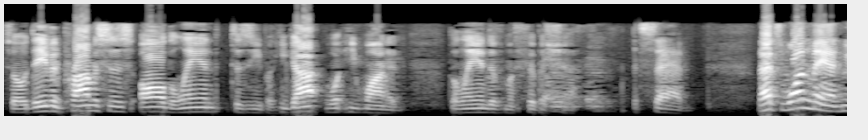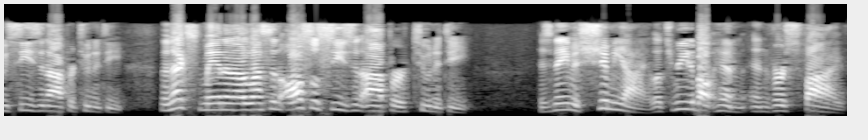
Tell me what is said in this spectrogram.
So David promises all the land to Ziba. He got what he wanted, the land of Mephibosheth. It's sad. That's one man who sees an opportunity. The next man in our lesson also sees an opportunity. His name is Shimei. Let's read about him in verse 5.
